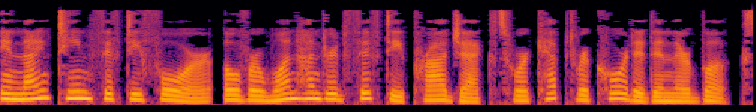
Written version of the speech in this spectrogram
In 1954, over 150 projects were kept recorded in their books.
